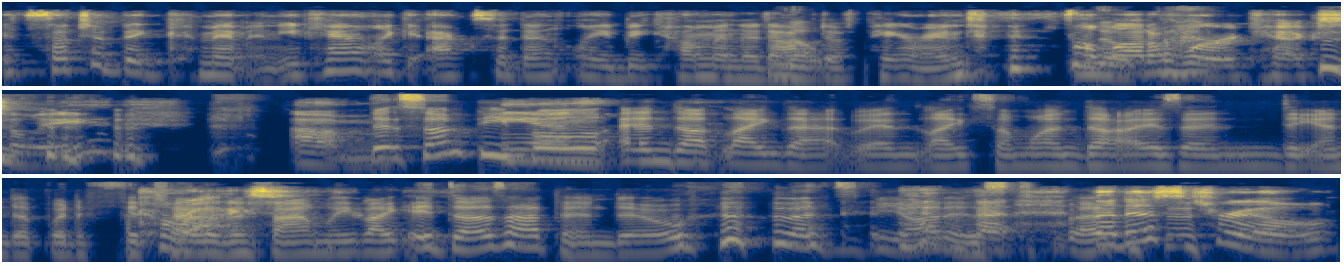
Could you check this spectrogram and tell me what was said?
it's such a big commitment you can't like accidentally become an adoptive no. parent it's a no. lot of work actually um some people and, end up like that when like someone dies and they end up with a fifth child in the family like it does happen though let's be honest that, that is true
